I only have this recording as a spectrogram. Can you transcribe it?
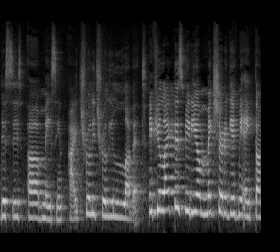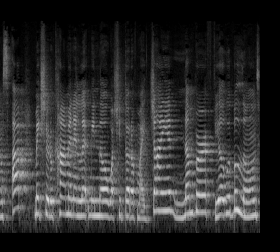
This is amazing. I truly, truly love it. If you like this video, make sure to give me a thumbs up. Make sure to comment and let me know what you thought of my giant number filled with balloons.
